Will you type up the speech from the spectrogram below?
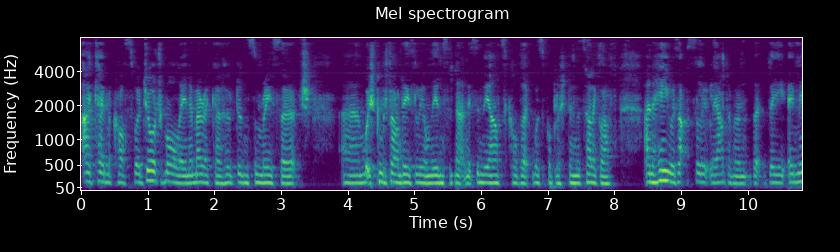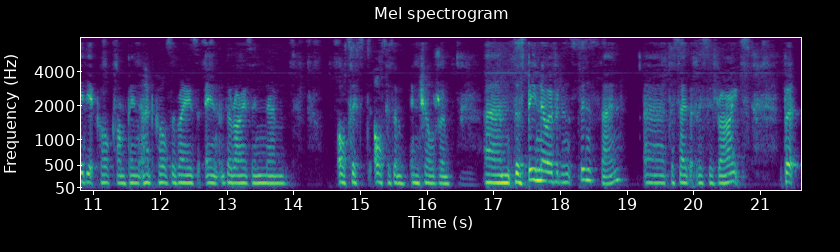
I came across were George Morley in America, who'd done some research um, which can be found easily on the internet, and it's in the article that was published in the Telegraph. And he was absolutely adamant that the immediate cord clamping had caused the rise in the rise in um, autist, autism in children. Um, there's been no evidence since then uh, to say that this is right, but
